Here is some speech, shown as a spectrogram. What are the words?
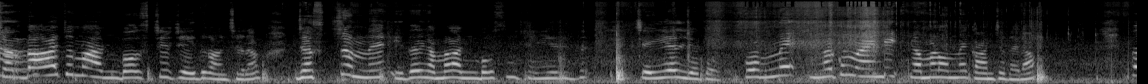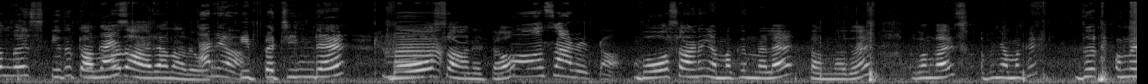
ചെറുതായിട്ടൊന്ന് അൺബോക്സ് ചെയ്ത് കാണിച്ചു തരാം. ജസ്റ്റ് ഒന്ന് ഇത് നമ്മൾ അൺബോക്സ് ചെയ്യരുത്. ചെയ്യരുത് കേട്ടോ. അപ്പൊ ഒന്ന് നിങ്ങൾക്കും വേണ്ടി നമ്മളൊന്ന് കാണിച്ചു തരാം. ഇപ്പം guys, ഇത് തന്നത് ആരാന്നറിയോ? ഇപ്പച്ചിന്റെ ബോസ് ആണ് കേട്ടോ. ആണ് കേട്ടോ. ബോസ് ആണ് ഞമ്മക്ക് ഇന്നലെ തന്നത്. അപ്പൊ ഗൈസ് അപ്പം നമുക്ക് ഇത് ഒന്ന്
